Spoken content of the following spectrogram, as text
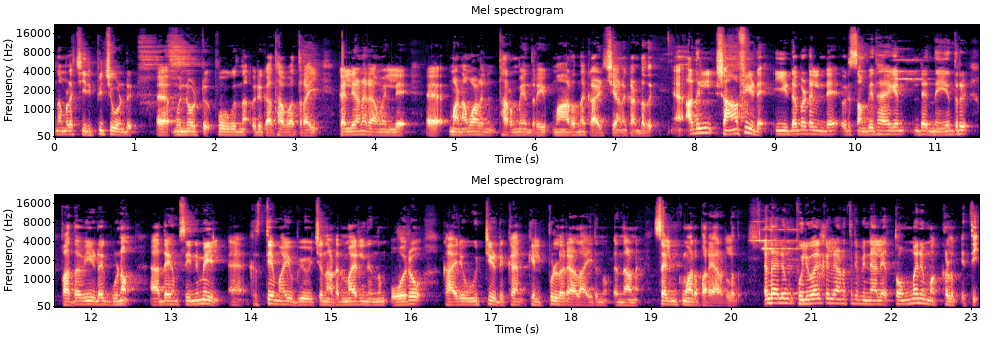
നമ്മളെ ചിരിപ്പിച്ചുകൊണ്ട് മുന്നോട്ട് പോകുന്ന ഒരു കഥാപാത്രമായി കല്യാണരാമനിലെ മണവാളനും ധർമ്മേന്ദ്രയും മാറുന്ന കാഴ്ചയാണ് കണ്ടത്. അതിൽ ഷാഫിയുടെ ഈ ഇടപെടലിന്റെ ഒരു സംവിധായകന്റെ നേതൃ പദവിയുടെ ഗുണം അദ്ദേഹം സിനിമയിൽ കൃത്യമായി ഉപയോഗിച്ച നടന്മാരിൽ നിന്നും ഓരോ കാര്യവും ഊറ്റിയെടുക്കാൻ കെൽപ്പുള്ള ഒരാളായിരുന്നു എന്നാണ് സലിം കുമാർ പറയാറുള്ളത്. എന്തായാലും പുലിവാൽ കല്യാണത്തിന് പിന്നാലെ തൊമ്മനും മക്കളും എത്തി.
